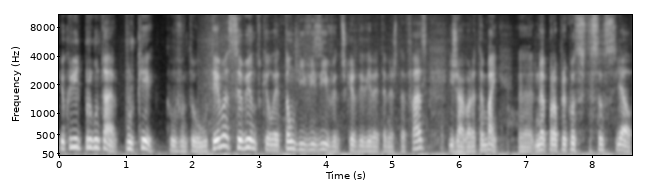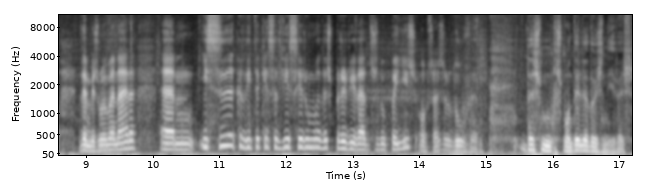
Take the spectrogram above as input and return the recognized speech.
Eu queria lhe perguntar porquê que levantou o tema, sabendo que ele é tão divisível entre esquerda e direita nesta fase, e já agora também uh, na própria concertação social da mesma maneira, ehm, e se acredita que essa devia ser uma das prioridades do país, ou seja, do governo? Deixe-me responder-lhe a dois níveis.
